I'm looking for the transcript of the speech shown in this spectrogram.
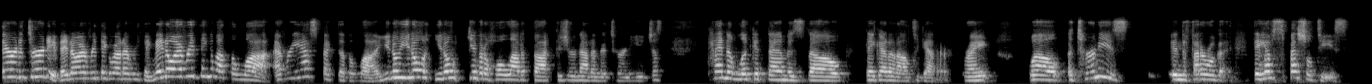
they're an attorney they know everything about everything they know everything about the law every aspect of the law. You know you don't you don't give it a whole lot of thought because you're not an attorney you just kind of look at them as though they got it all together right? Well attorneys in the federal they have specialties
